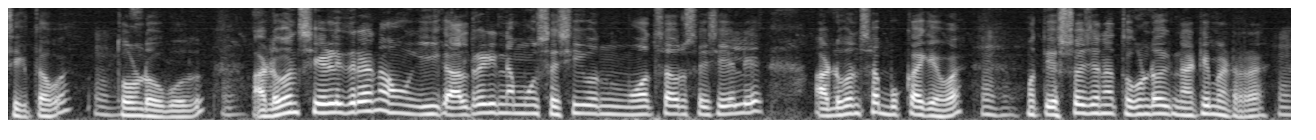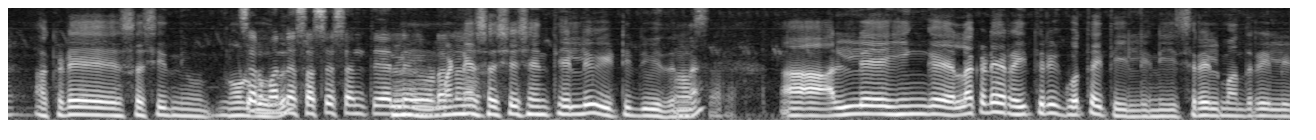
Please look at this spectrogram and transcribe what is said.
ಸಿಗ್ತಾವ ತೊಗೊಂಡು ಹೋಗ್ಬೋದು. ಅಡ್ವಾನ್ಸ್ ಹೇಳಿದ್ರೆ ನಾವು ಈಗ ಆಲ್ರೆಡಿ ನಮ್ಮ ಸಸಿ ಒಂದು ಮೂವತ್ತು ಸಾವಿರ ಸಸಿಯಲ್ಲಿ ಅಡ್ವಾನ್ಸ ಬುಕ್ ಆಗ್ಯಾವ. ಮತ್ತೆ ಎಷ್ಟೋ ಜನ ತೊಗೊಂಡೋಗಿ ನಾಟಿ ಮಾಡ್ಯಾರ. ಆ ಕಡೆ ಸಸಿ ನೀವು ನೋಡ್ಬೋದು. ಮೊನ್ನೆ ಸಸ್ಯ ಸಂತೆಯಲ್ಲಿ ಮಣ್ಣೆ ಮೊನ್ನೆ ಸಸ್ಯ ಸಂತೆಯಲ್ಲಿ ಇಟ್ಟಿದ್ವಿ ಇದನ್ನ. ಸರ್. ಅಲ್ಲೇ ಹಿಂಗೆ ಎಲ್ಲ ಕಡೆ ರೈತರಿಗೆ ಗೊತ್ತೈತಿ ಇಲ್ಲಿ ಇಸ್ರೇಲ್ ಮಾದರಿ ಇಲ್ಲಿ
